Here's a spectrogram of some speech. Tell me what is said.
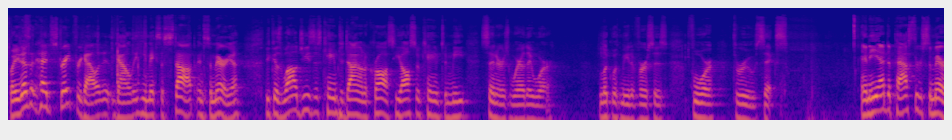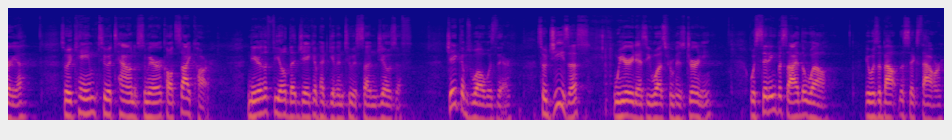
But he doesn't head straight for Galilee. He makes a stop in Samaria because while Jesus came to die on a cross, he also came to meet sinners where they were. Look with me to verses 4 through 6. And he had to pass through Samaria, so he came to a town of Samaria called Sychar, near the field that Jacob had given to his son Joseph. Jacob's well was there. So Jesus, wearied as he was from his journey, was sitting beside the well. It was about the sixth hour.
